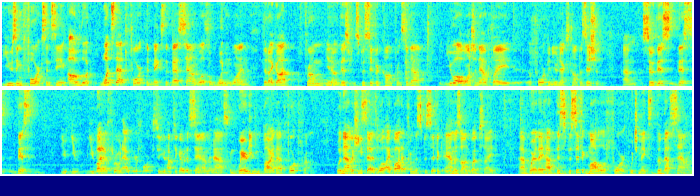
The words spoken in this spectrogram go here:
using forks and seeing, oh, look, what's that fork that makes the best sound? Well, it's a wooden one that I got from you know this specific conference. So now you all want to now play a fork in your next composition. Um, so this, this, this you, you, you might have thrown out your fork, so you have to go to Sam and ask him, where did you buy that fork from? Well, now he says, well, I bought it from the specific Amazon website uh, where they have this specific model of fork which makes the best sound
